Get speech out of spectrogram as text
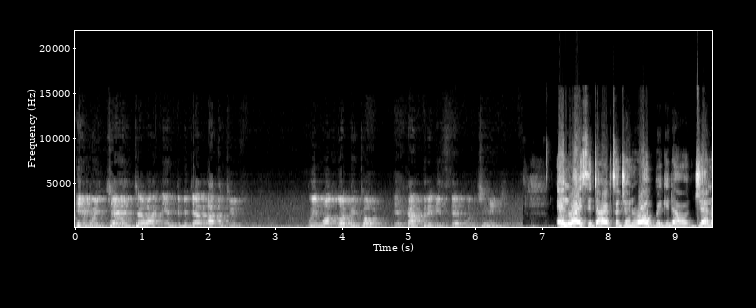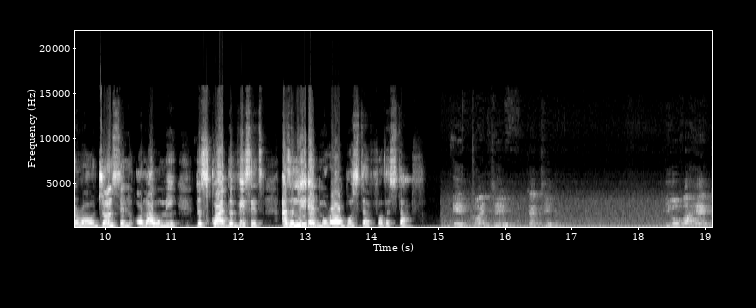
If we change our individual attitude, we must not be told the country itself will change. NYSC Director General Brigadier General Johnson Olawumi described the visit as a needed morale booster for the staff. In 2013, the overhead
